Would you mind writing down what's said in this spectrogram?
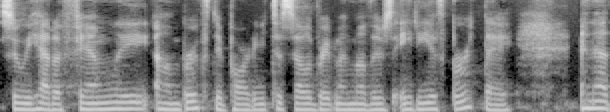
So we had a family um, birthday party to celebrate my mother's 80th birthday. And at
